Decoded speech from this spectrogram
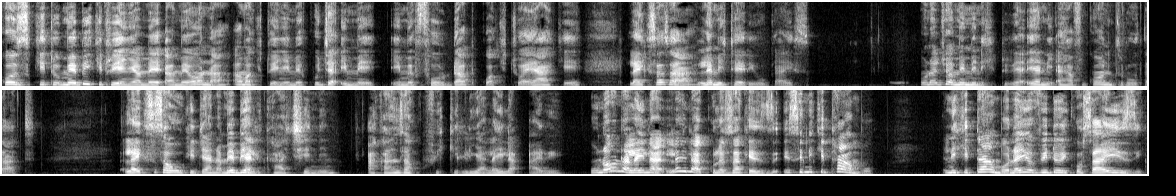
Cause kitu maybe kitu yenye ame, ameona ama kitu yenye imekuja ime, ime fold up kwa kichwa yake like sasa let me tell you guys. Unajua mimi ni kitu ya- yani i have gone through that. Like sasa huyu kijana maybe alikaa chini akaanza kufikiria laila ali unaona laila laila kula zake hizi ni kitambo. Ni kitambo na hiyo video iko saa hizi.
